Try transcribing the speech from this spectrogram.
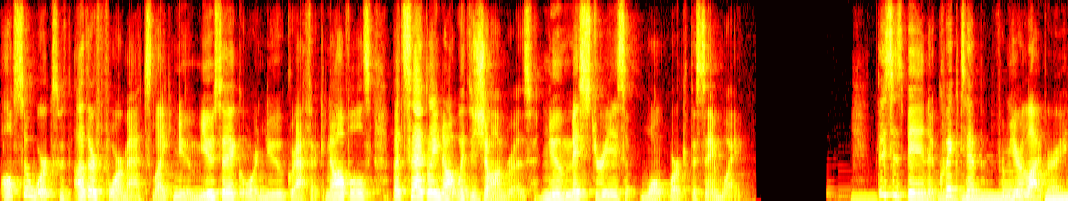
also works with other formats like new music or new graphic novels, but sadly not with genres. New mysteries won't work the same way. This has been a quick tip from your library.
